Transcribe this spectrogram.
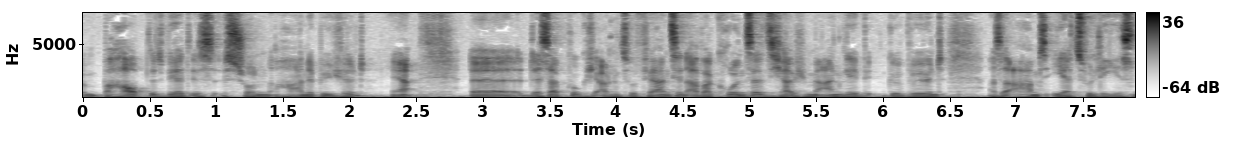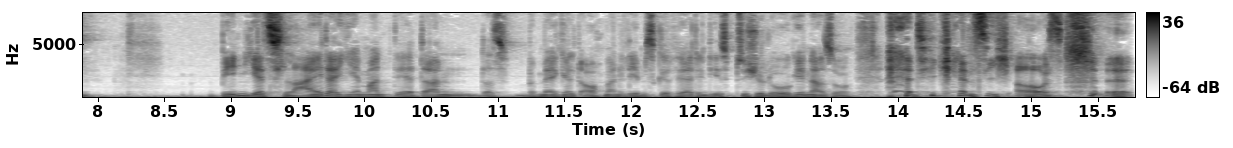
äh, behauptet wird, ist, ist schon hanebüchelnd. Ja? Äh, deshalb gucke ich ab und zu Fernsehen, aber grundsätzlich habe ich mir angewöhnt, also abends eher zu lesen bin jetzt leider jemand, der dann, das bemängelt auch meine Lebensgefährtin, die ist Psychologin, also die kennt sich aus, äh,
